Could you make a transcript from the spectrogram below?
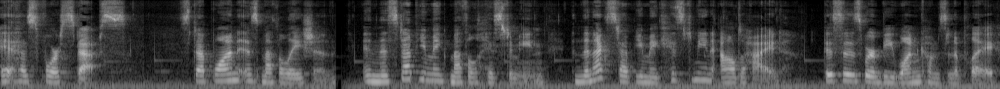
It has four steps. Step one is methylation. In this step, you make methylhistamine. In the next step, you make histamine aldehyde. This is where B1 comes into play.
